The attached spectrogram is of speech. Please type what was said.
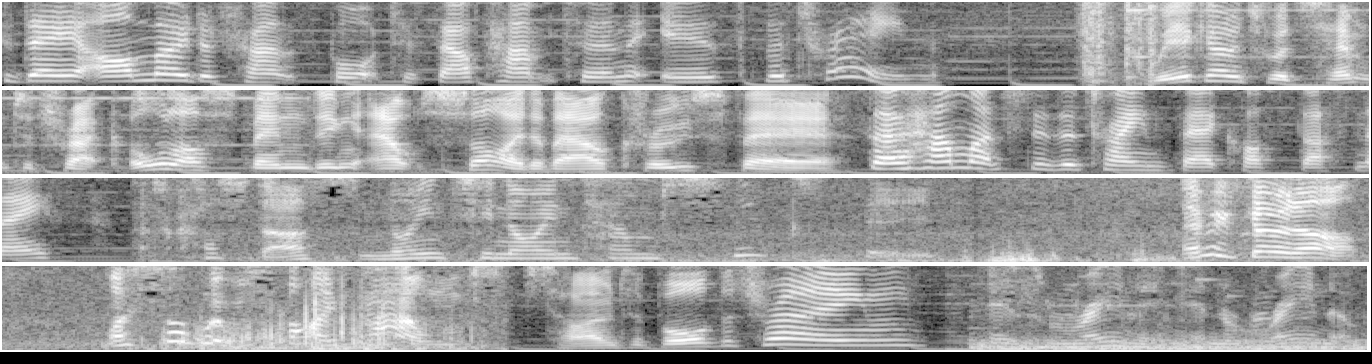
Today, our mode of transport to Southampton is the train. We're going to attempt to track all our spending outside of our cruise fare. So, how much did the train fare cost us, Nath? It's cost us £99.60. Everything's going up. My subway was £5. It's time to board the train. It's raining in Raynham.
